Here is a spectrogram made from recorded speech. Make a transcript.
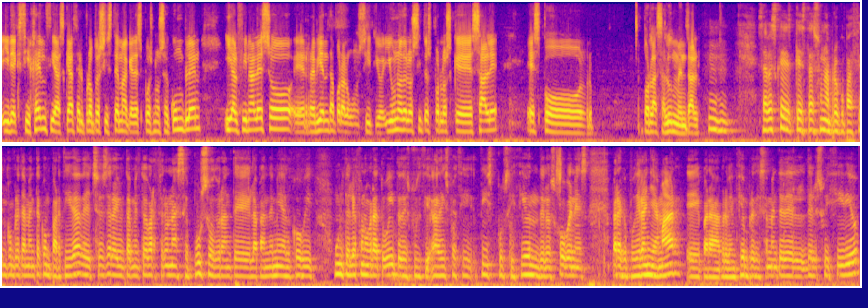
y de exigencias que hace el propio sistema que después no se cumplen y al final eso eh, revienta por algún sitio. Y uno de los sitios por los que sale es por, por la salud mental. Sabes que, esta es una preocupación completamente compartida. De hecho, desde el Ayuntamiento de Barcelona se puso durante la pandemia del COVID un teléfono gratuito a disposición de los jóvenes para que pudieran llamar eh, para prevención precisamente del, suicidio.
